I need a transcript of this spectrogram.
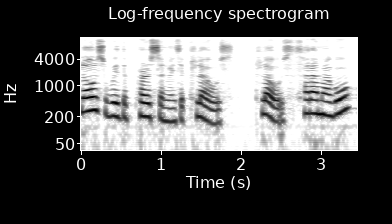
close with the person means close. close. 사람하고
